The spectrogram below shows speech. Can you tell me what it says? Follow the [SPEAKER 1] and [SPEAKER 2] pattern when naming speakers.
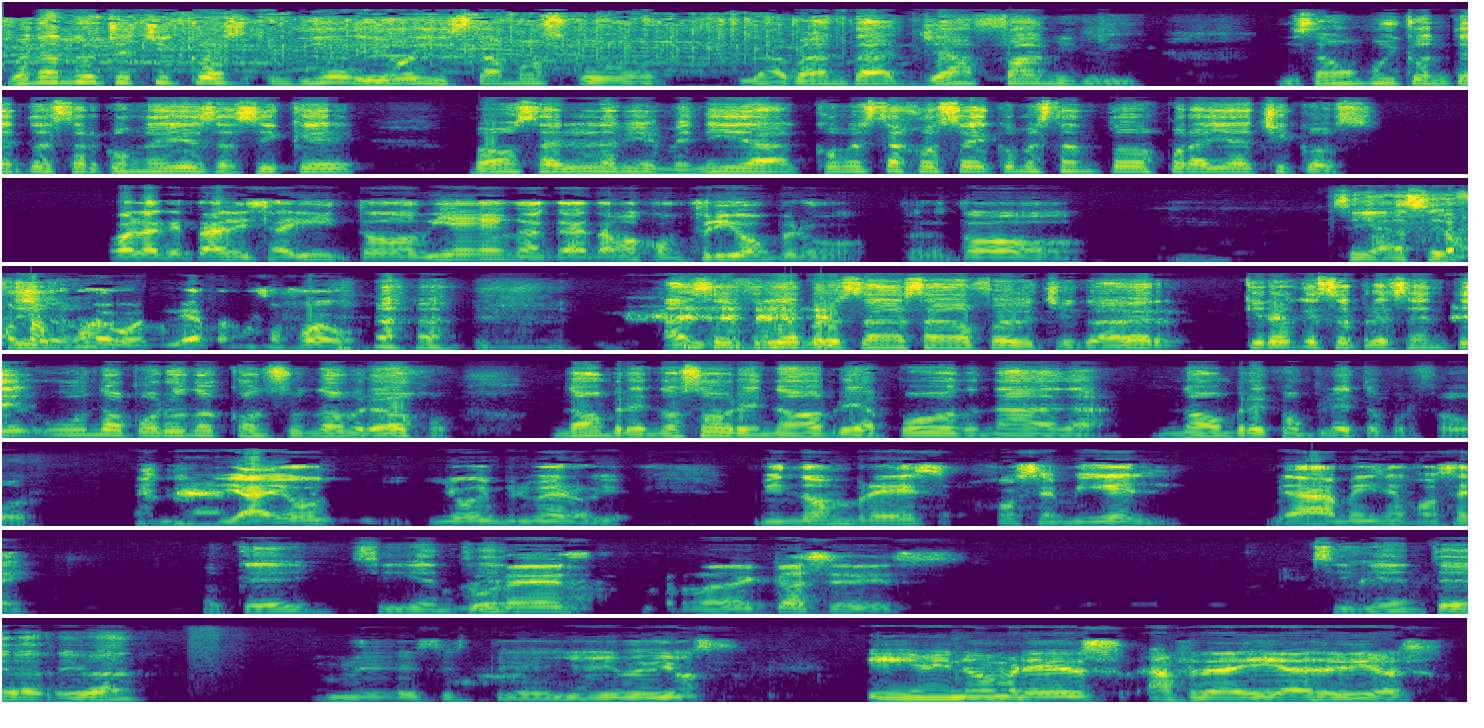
[SPEAKER 1] Buenas noches chicos, el día de hoy estamos con la banda Ya Family y estamos muy contentos de estar con ellos, así que vamos a darle la bienvenida. ¿Cómo está José? ¿Cómo están todos por allá chicos?
[SPEAKER 2] Hola, ¿qué tal Isaí? ¿Todo bien? Acá estamos con frío, pero, pero todo...
[SPEAKER 1] Sí, hace frío.
[SPEAKER 2] A fuego, estamos a fuego.
[SPEAKER 1] hace frío, pero están, están a fuego chicos. A ver, quiero que se presente uno por uno con su nombre, ojo. Nombre, no sobrenombre, apodo, nada, nada. Nombre completo, por favor.
[SPEAKER 2] Ya, yo, yo voy primero. Mi nombre es José Miguel. ¿Verdad? Me dicen José.
[SPEAKER 1] Ok, siguiente.
[SPEAKER 3] Mi nombre es Bernabé Cáceres.
[SPEAKER 1] Siguiente, arriba.
[SPEAKER 4] Mi nombre es este, Yair de Dios. Y mi nombre es Afrodías de Dios.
